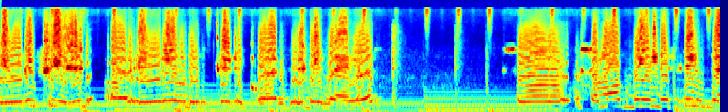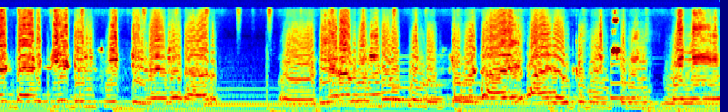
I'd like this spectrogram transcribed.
every field or every industry requires a designer. So some of the industries that directly deals with designer are uh, there are number of industries, but I I have to mention many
